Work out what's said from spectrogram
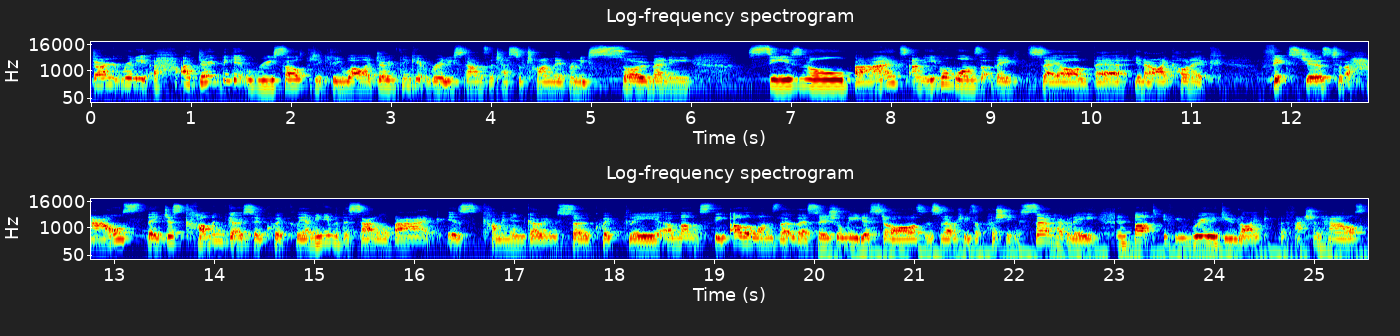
don't really, I don't think it resells particularly well. I don't think it really stands the test of time. They've released so many seasonal bags and even ones that they say are their, you know, iconic fixtures to the house, they just come and go so quickly. I mean, even the saddle bag is coming and going so quickly amongst the other ones that their social media stars and celebrities are pushing so heavily. But if you really do like the fashion house,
